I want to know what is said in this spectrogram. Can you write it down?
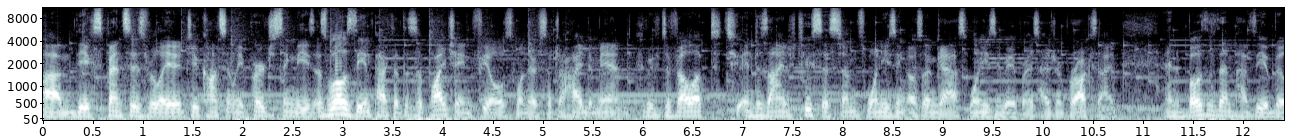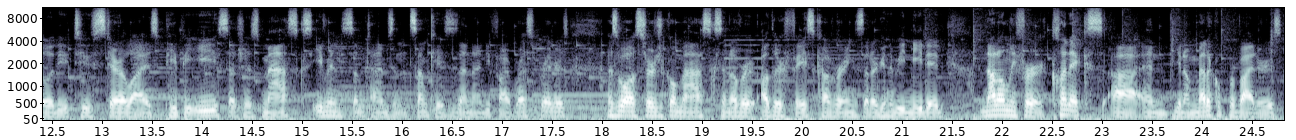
um, the expenses related to constantly purchasing these, as well as the impact that the supply chain feels when there's such a high demand. We've developed two, and designed two systems, one using ozone gas, one using vaporized hydrogen peroxide, and both of them have the ability to sterilize PPE, such as masks, even sometimes in some cases N95 respirators, as well as surgical masks and other face coverings that are going to be needed not only for clinics uh, and you know medical providers,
